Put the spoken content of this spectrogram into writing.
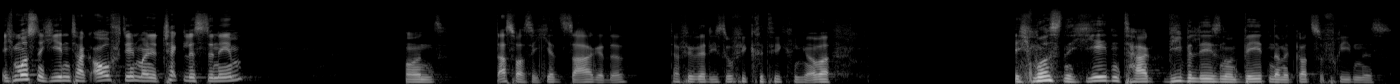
Ich muss nicht jeden Tag aufstehen, meine Checkliste nehmen. Und das, was ich jetzt sage, ne, dafür werde ich so viel Kritik kriegen. Aber ich muss nicht jeden Tag Bibel lesen und beten, damit Gott zufrieden ist.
